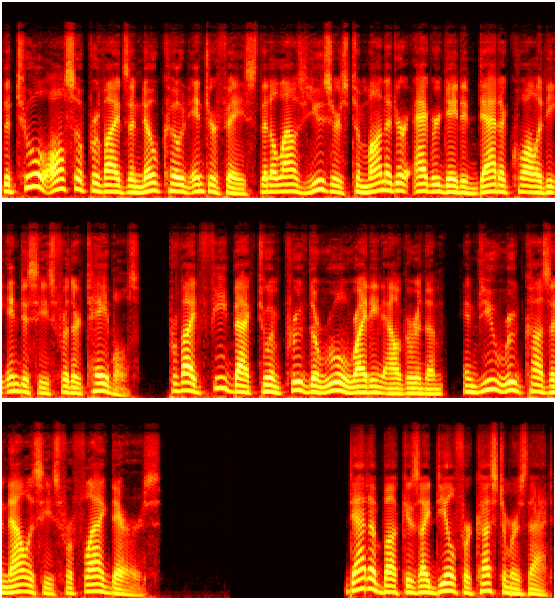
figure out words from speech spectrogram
The tool also provides a no-code interface that allows users to monitor aggregated data quality indices for their tables, provide feedback to improve the rule writing algorithm, and view root cause analyses for flagged errors. DataBuck is ideal for customers that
